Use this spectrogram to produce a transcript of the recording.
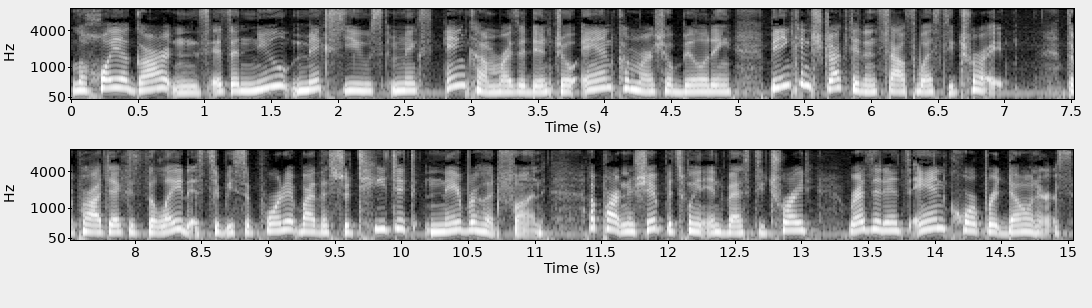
La Joya Gardens is a new mixed use, mixed income residential and commercial building being constructed in southwest Detroit. The project is the latest to be supported by the Strategic Neighborhood Fund, a partnership between Invest Detroit, residents, and corporate donors.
